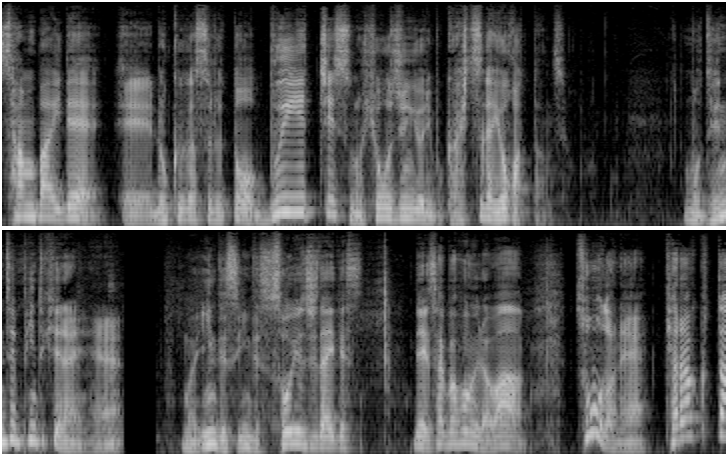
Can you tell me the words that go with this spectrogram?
3倍で、えー、録画すると VHS の標準よりも画質が良かったんですよ。もう全然ピンときてないね。まあいいんです、いいんです。そういう時代です。で、サイバーフォーミュラは、そうだね。キャラクタ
